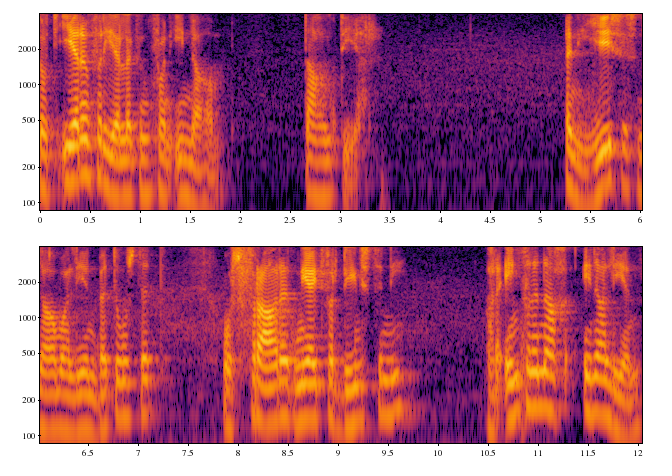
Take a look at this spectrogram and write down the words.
tot eer en verheerliking van u naam te hanteer. In Jesus naam alleen bid ons dit. Ons vra dit nie uit verdienste nie, maar enkel en alleen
